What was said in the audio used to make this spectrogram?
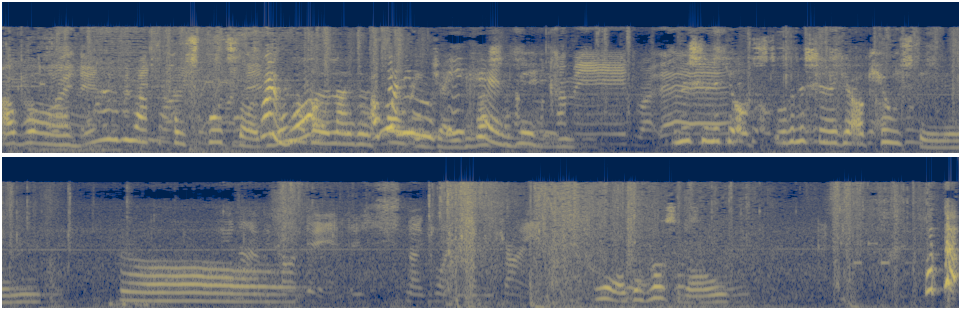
I won. Why do we have to play squad side? Wait, what? gonna land on I wasn't even Jacob. That's the thinking. Thing. Come in, right. We're just gonna get our, we're just gonna get our kill stealing. No, we Oh, can't do it. There's just no point in even trying. yeah, it's impossible. What the?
